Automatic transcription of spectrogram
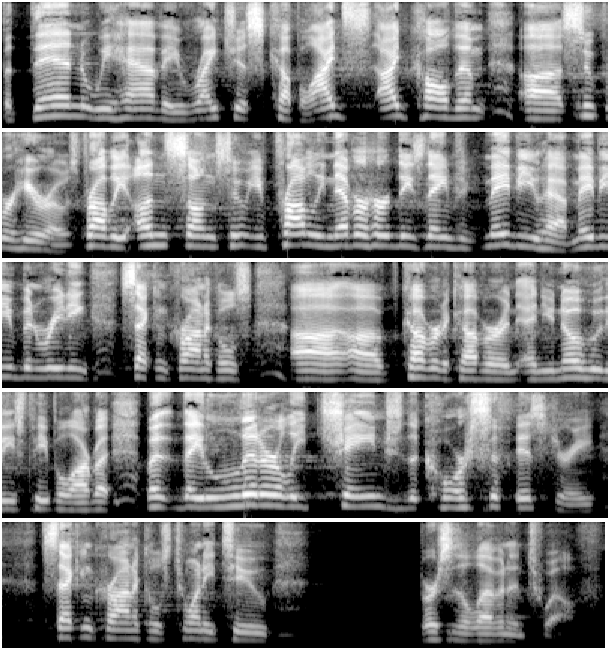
But then we have a righteous couple. I'd, I'd call them uh, superheroes, probably unsung. You've probably never heard these names. Maybe you have. Maybe you've been reading Second Chronicles uh, uh, cover to cover, and, and you know who these people are. But but they literally changed the course of history. Second Chronicles 22, verses 11 and 12.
